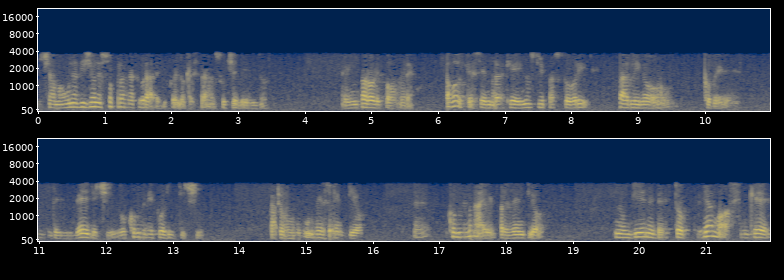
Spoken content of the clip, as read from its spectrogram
diciamo, una visione soprannaturale di quello che sta succedendo in parole povere. A volte sembra che i nostri pastori parlino come dei medici o come dei politici. Faccio un esempio. Eh, come mai, per esempio, non viene detto preghiamo affinché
